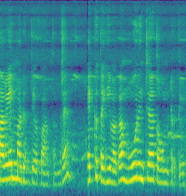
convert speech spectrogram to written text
ನಾವೇನು ಮಾಡಿರ್ತೀವಪ್ಪ ಅಂತಂದರೆ ನೆಕ್ ತೆಗಿವಾಗ ಮೂರು ಇಂಚೆಲ್ಲ ತೊಗೊಂಬಿಟ್ಟಿರ್ತೀವಿ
